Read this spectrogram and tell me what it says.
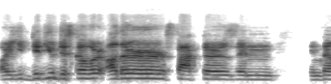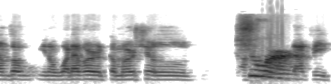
or you, did you discover other factors in in terms of you know whatever commercial sure. That we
